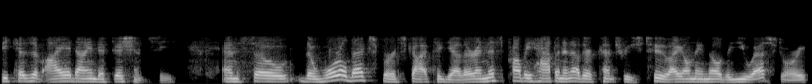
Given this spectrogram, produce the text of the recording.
because of iodine deficiency. And so the world experts got together, and this probably happened in other countries too. I only know the US story,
